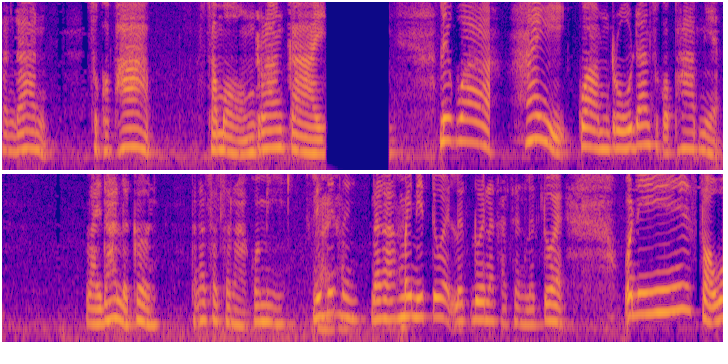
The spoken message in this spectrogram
ทางด้าน สุขภาพ สมองร่างกาย เรียกว่าให้ความรู้ด้านสุขภาพเนี่ยหลายด้านเหลือเกินทางด้านศาสนาก็มีนิดใช่นิดครับนึงนะคะ ไม่นิดด้วยลึกด้วยนะคะเชิงลึกด้วย วันนี้สว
